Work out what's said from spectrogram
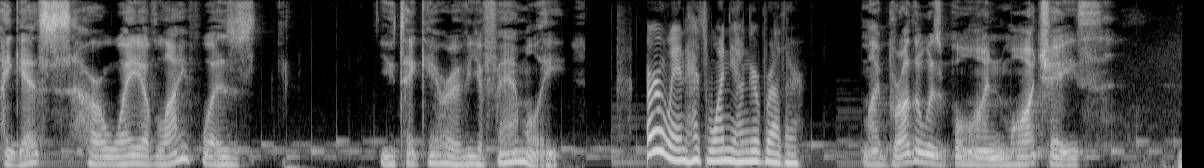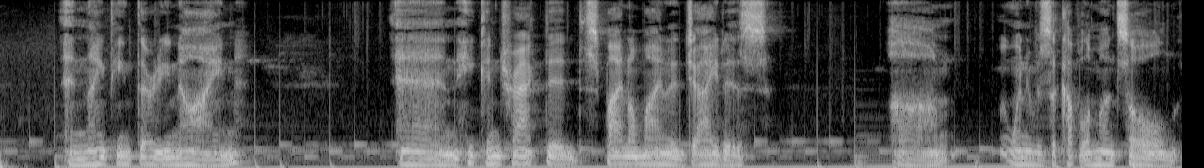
I guess her way of life was you take care of your family. Irwin has one younger brother. My brother was born March 8th in 1939, and he contracted spinal meningitis um, when he was a couple of months old.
